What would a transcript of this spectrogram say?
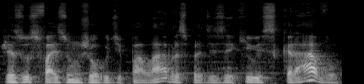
Jesus faz um jogo de palavras para dizer que o escravo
